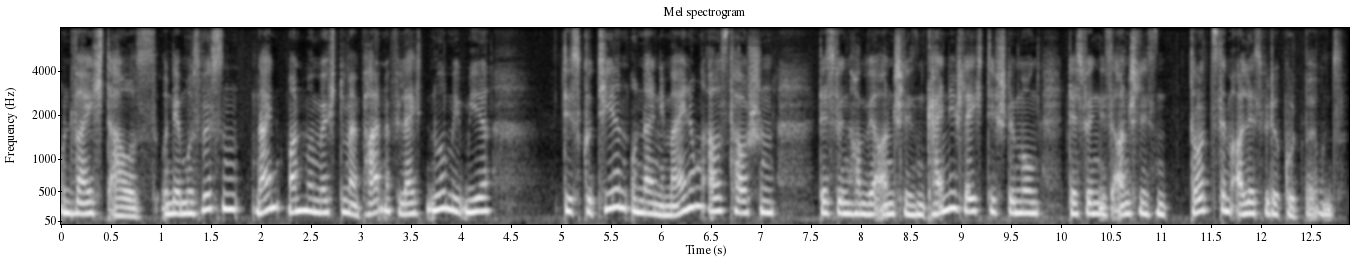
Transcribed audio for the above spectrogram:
und weicht aus. Und er muss wissen, nein, manchmal möchte mein Partner vielleicht nur mit mir diskutieren und eine Meinung austauschen. Deswegen haben wir anschließend keine schlechte Stimmung. Deswegen ist anschließend trotzdem alles wieder gut bei uns.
